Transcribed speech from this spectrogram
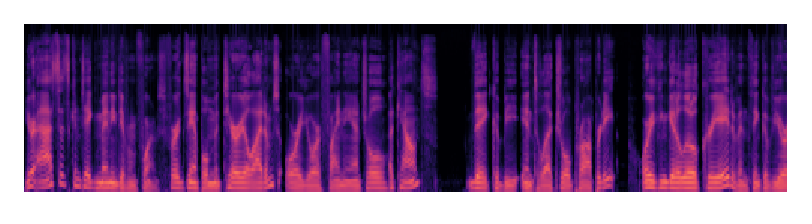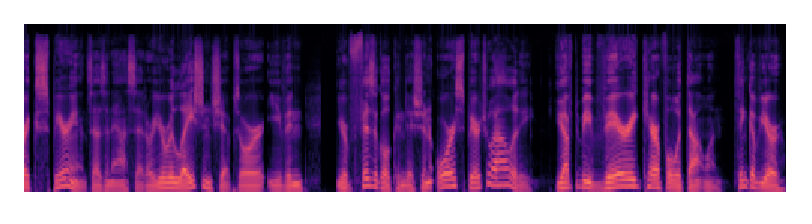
Your assets can take many different forms. For example, material items or your financial accounts. They could be intellectual property, or you can get a little creative and think of your experience as an asset, or your relationships, or even your physical condition or spirituality. You have to be very careful with that one. Think of your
